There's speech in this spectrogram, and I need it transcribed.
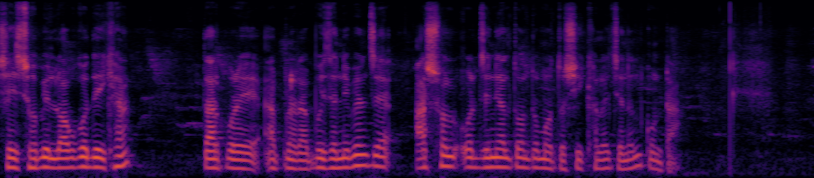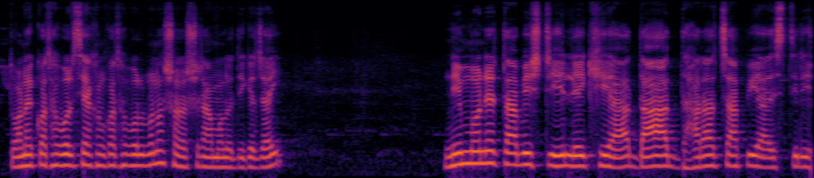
সেই ছবির লগ্ন দেখা, তারপরে আপনারা বুঝে নেবেন যে আসল অরিজিনাল তন্ত্রমন্ত্র শিক্ষালয় চ্যানেল কোনটা। তো অনেক কথা বলছি, এখন কথা বলব না, সরাসরি আমলের দিকে যাই। নিম্নের তাবিজটি লেখিয়া দাঁত ধারা চাপিয়া স্ত্রী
